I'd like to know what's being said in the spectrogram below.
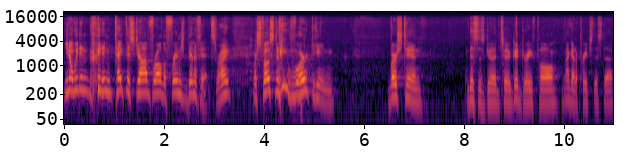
You know, we didn't, we didn't take this job for all the fringe benefits, right? We're supposed to be working. Verse 10. This is good too. Good grief, Paul. I got to preach this stuff.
